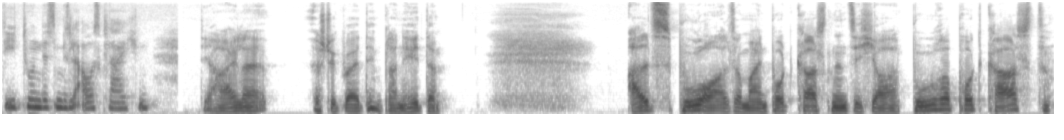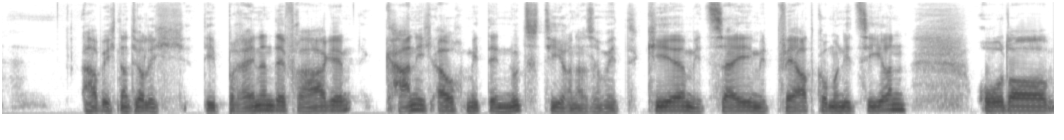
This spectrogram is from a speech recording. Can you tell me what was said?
die tun das ein bisschen ausgleichen. Die heilen ein Stück weit den Planeten. Als Bur, also mein Podcast nennt sich ja Burer Podcast, habe ich natürlich die brennende Frage, kann ich auch mit den Nutztieren, also mit Kier, mit Sei, mit Pferd kommunizieren? Oder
